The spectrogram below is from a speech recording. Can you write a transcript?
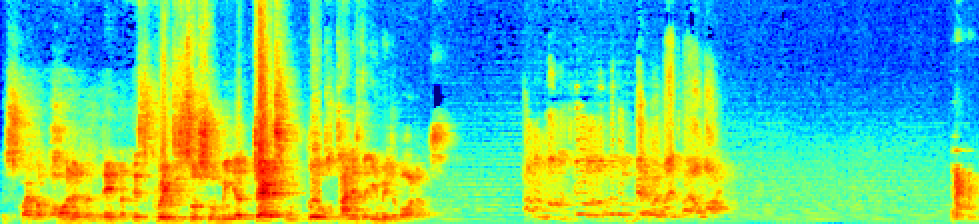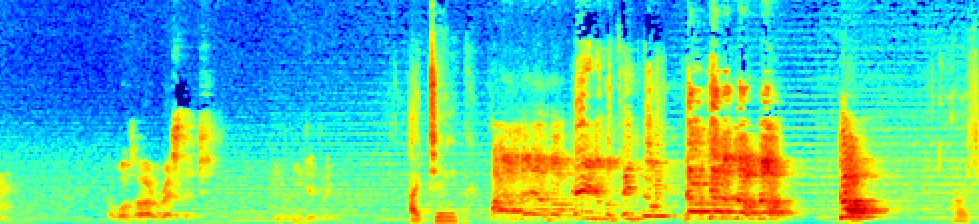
It's quite appalling and late that this crazy social media jerks would go to tarnish the image of others. I don't know this girl and I've never met her in my entire life. I want her arrested. Immediately. I think... I I'm not paying you to think for me. Now get the job done! Go! Alright,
